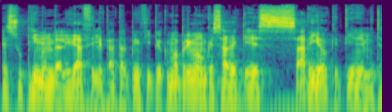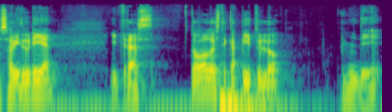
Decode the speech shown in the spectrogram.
es su primo en realidad y le trata al principio como primo, aunque sabe que es sabio, que tiene mucha sabiduría. Y tras todo este capítulo de,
